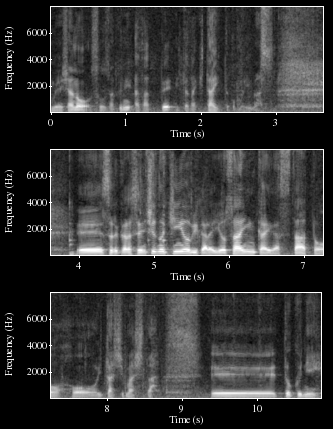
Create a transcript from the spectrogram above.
不明者の捜索に当たっていただきたいと思います。えー、それから先週の金曜日から予算委員会がスタートいたしました。えー、特に、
